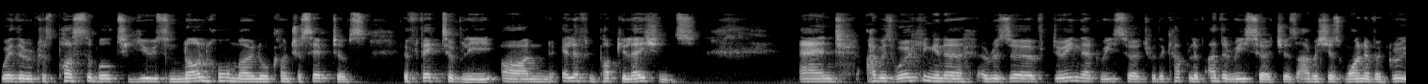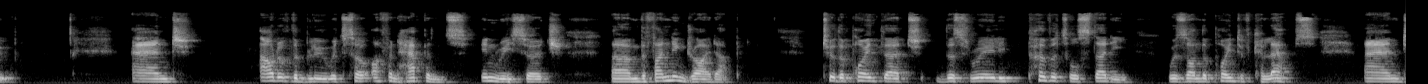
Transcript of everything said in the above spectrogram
whether it was possible to use non-hormonal contraceptives effectively on elephant populations. And I was working in a, a, reserve doing that research with a couple of other researchers. I was just one of a group. And out of the blue, which so often happens in research, um, the funding dried up to the point that this really pivotal study was on the point of collapse. And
